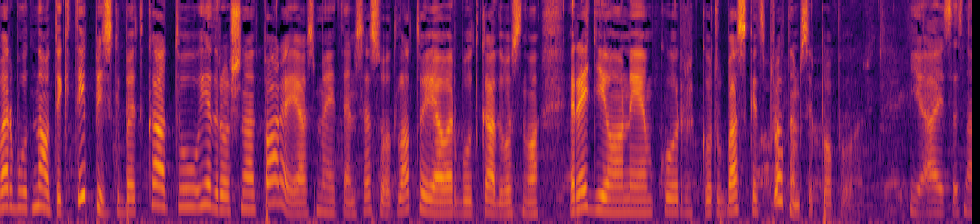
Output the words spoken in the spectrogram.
varbūt nav tik tipiski, bet kā tu iedrošināt pārējās meitenes, esot Latvijā, varbūt kādos no reģioniem, kur, kur baskets, protams, ir populārs? Jā, es esmu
